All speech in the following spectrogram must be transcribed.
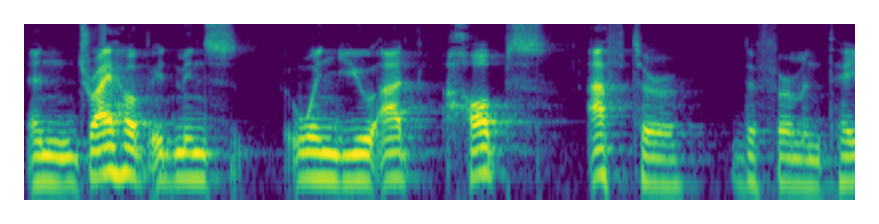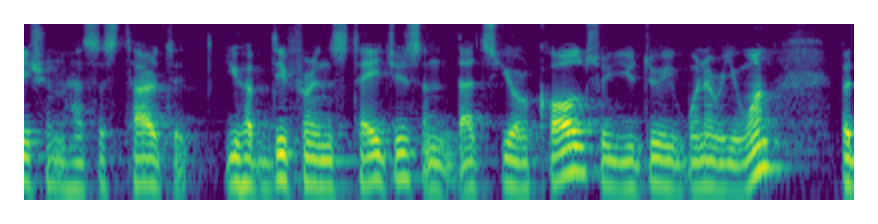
and dry hop it means when you add hops after the fermentation has started you have different stages and that's your call so you do it whenever you want but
